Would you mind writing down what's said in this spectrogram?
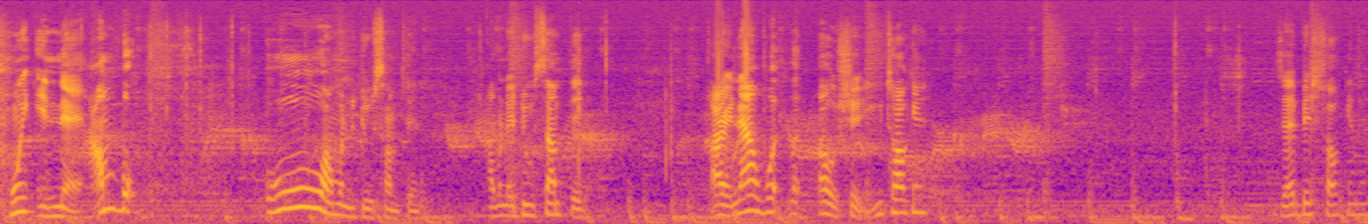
Pointing at? I'm, bo- oh, I'm gonna do something. I'm gonna do something. All right, now what? Like, oh shit, you talking? Is that bitch talking?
